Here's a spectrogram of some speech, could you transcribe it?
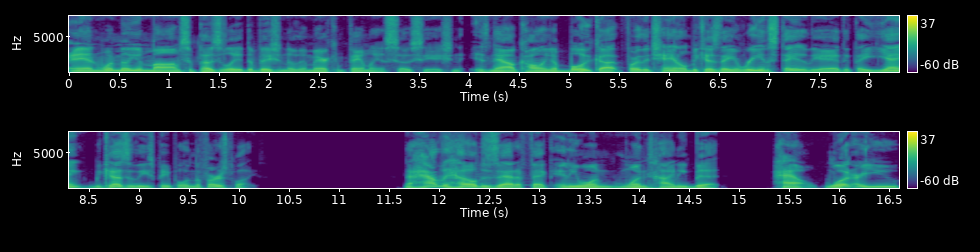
And 1 Million Moms, supposedly a division of the American Family Association, is now calling a boycott for the channel because they reinstated the ad that they yanked because of these people in the first place. Now, how the hell does that affect anyone one tiny bit? How? What are you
